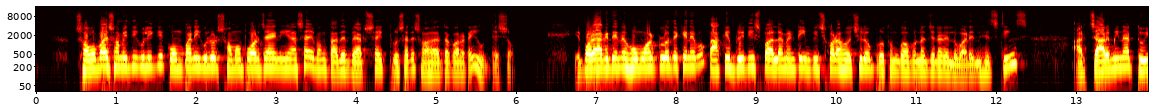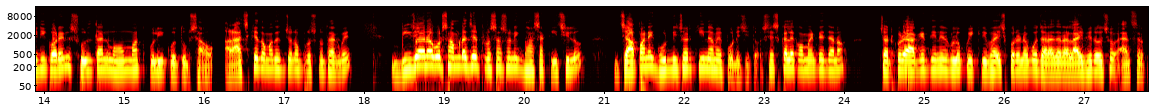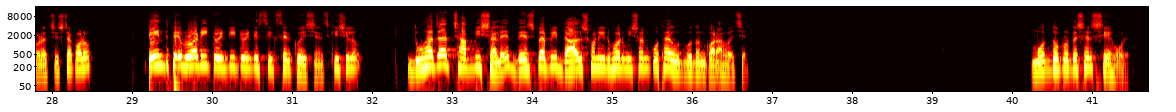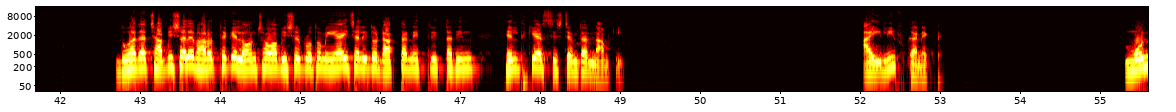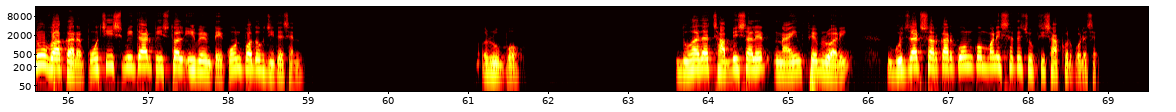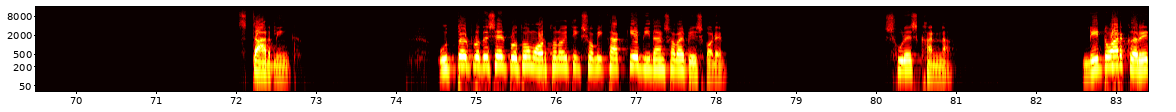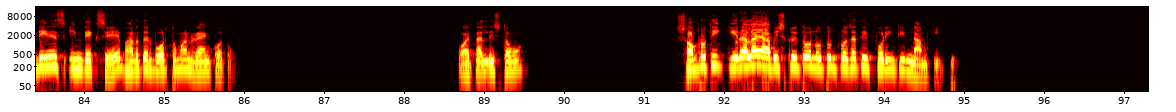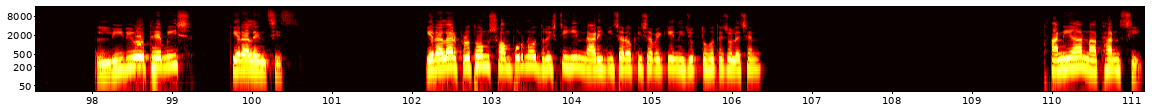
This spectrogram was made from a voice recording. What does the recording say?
সমবায় সমিতিগুলিকে কোম্পানিগুলোর সমপর্যায়ে নিয়ে আসা এবং তাদের ব্যবসায়িক প্রসারে সহায়তা করাটাই উদ্দেশ্য। এরপরে আগের দিনের হোমওয়ার্কগুলো দেখে নেব। কাকে ব্রিটিশ পার্লামেন্টে ইমপিচ করা হয়েছিল? প্রথম গভর্নর জেনারেল ওয়ারেন হেস্টিংস আর চারমিনার তৈরি করেন সুলতান মোহাম্মদ কুলি কুতুব শাহ। আর আজকে তোমাদের জন্য প্রশ্ন থাকবে, বিজয়নগর সাম্রাজ্যের প্রশাসনিক ভাষা কী ছিল? জাপানে ঘূর্ণিঝড় কী নামে পরিচিত? শেষকালে কমেন্টে জানাও। চট করে আগের দিনেরগুলো কুইক রিভাইজ করে নেব। যারা যারা লাইভে রয়েছো অ্যান্সার করার চেষ্টা করো। টেন্থ ফেব্রুয়ারি টোয়েন্টি টোয়েন্টি সিক্সের কোয়েশ্চেন্স কী ছিল? দু হাজার ছাব্বিশ সালে দেশব্যাপী ডাল স্বনির্ভর মিশন কোথায় উদ্বোধন করা হয়েছে? মধ্যপ্রদেশের শেহরে। দু হাজার ছাব্বিশ সালে ভারত থেকে লঞ্চ হওয়া বিশ্বের প্রথম এআই চালিত ডাক্তার নেতৃত্বাধীন হেলথ কেয়ার সিস্টেমটার নাম কি? আই লিভ কানেক্ট মনু ওয়াকার, পঁচিশ মিটার পিস্তল ইভেন্টে কোন পদক জিতেছেন? রূপো। দু সালের নাইন্থ ফেব্রুয়ারি, গুজরাট সরকার কোন কোম্পানির সাথে চুক্তি স্বাক্ষর করেছে? স্টারলিংক। উত্তরপ্রদেশের প্রথম অর্থনৈতিক সমীক্ষা কে বিধানসভায় পেশ করেন? সুরেশ খান্না। নেটওয়ার্ক রেডিনেস ইন্ডেক্সে ভারতের বর্তমান র্যাঙ্ক কত? পঁয়তাল্লিশতম। সম্প্রতি কেরালায় আবিষ্কৃত নতুন প্রজাতির ফড়িংটির নাম কি? লিডিওথেমিস কেরালেন্সিস। কেরালার প্রথম সম্পূর্ণ দৃষ্টিহীন নারী বিচারক হিসাবে কে নিযুক্ত হতে চলেছেন? Thaniya Nathan C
